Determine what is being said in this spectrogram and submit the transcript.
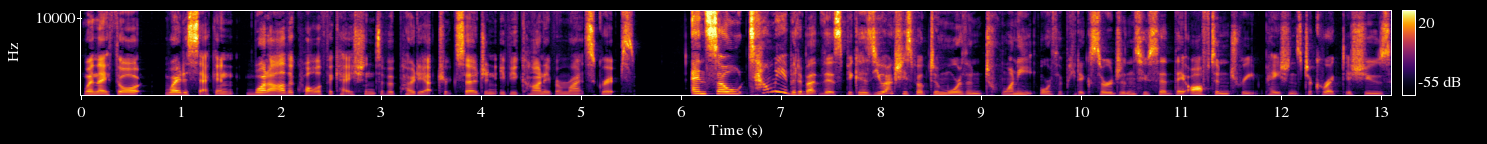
when they thought, wait a second, what are the qualifications of a podiatric surgeon if you can't even write scripts? And so tell me a bit about this because you actually spoke to more than 20 orthopedic surgeons who said they often treat patients to correct issues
